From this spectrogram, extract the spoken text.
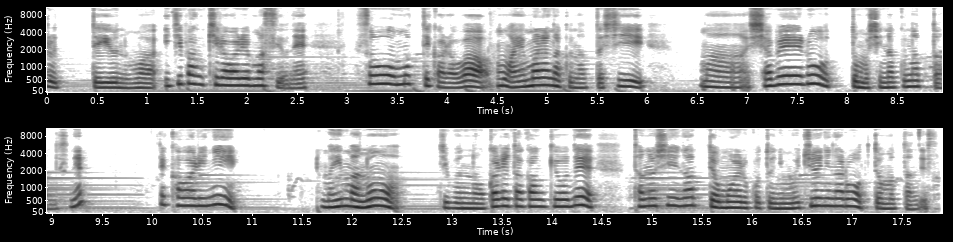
るっていうのは一番嫌われますよね。そう思ってからはもう謝らなくなったしまあ喋ろうともしなくなったんですね。で代わりに、まあ、今の自分の置かれた環境で楽しいなって思えることに夢中になろうって思ったんです。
